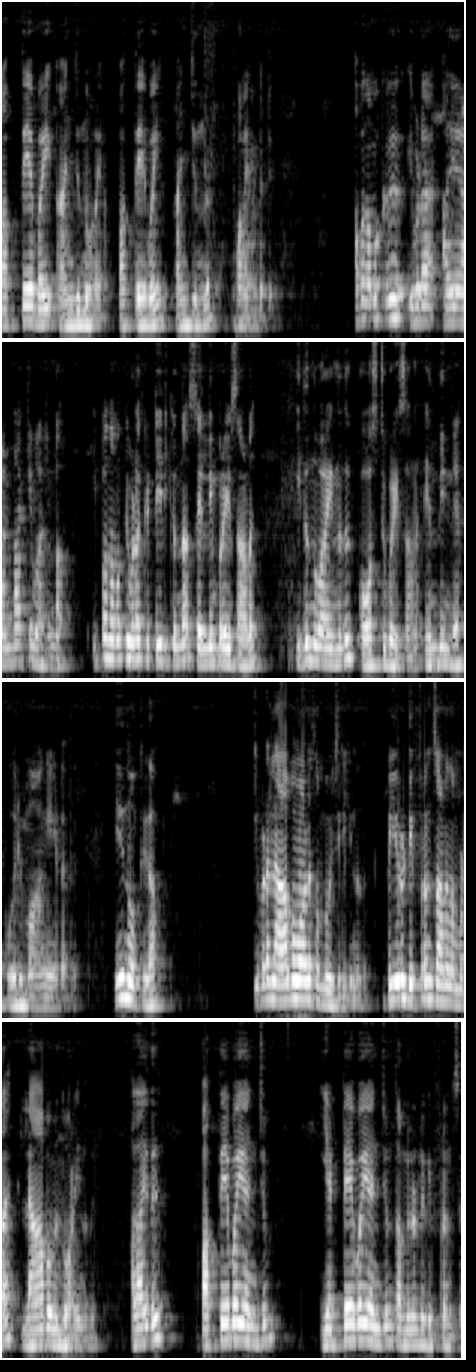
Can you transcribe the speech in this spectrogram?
പത്തേ ബൈ അഞ്ച് എന്ന് പറയാം. പത്തേ ബൈ അഞ്ച് എന്ന് പറയാൻ പറ്റും. അപ്പോൾ നമുക്ക് ഇവിടെ അതിനെ രണ്ടാക്കി മാറ്റണ്ട. ഇപ്പോൾ നമുക്ക് ഇവിടെ കിട്ടിയിരിക്കുന്ന സെല്ലിംഗ് പ്രൈസ് ആണ് ഇതെന്ന് പറയുന്നത് കോസ്റ്റ് പ്രൈസ് ആണ് എന്തിന്റെ ഒരു മാങ്ങയുടേത്. ഇനി നോക്കുക ഇവിടെ ലാഭമാണ് സംഭവിച്ചിരിക്കുന്നത്. അപ്പോൾ ഈ ഒരു ഡിഫറൻസ് ആണ് നമ്മുടെ ലാഭം എന്ന് പറയുന്നത്. അതായത് പത്തേ ബൈ അഞ്ചും എട്ട് ബൈ അഞ്ചും തമ്മിലുള്ള ഡിഫറൻസ്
